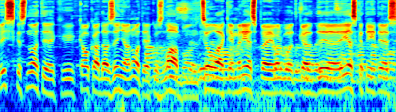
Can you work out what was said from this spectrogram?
viss, kas notiek, kaut kādā ziņā notiek uz labu. Cilvēkiem ir iespēja varbūt eh, ieskatīties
